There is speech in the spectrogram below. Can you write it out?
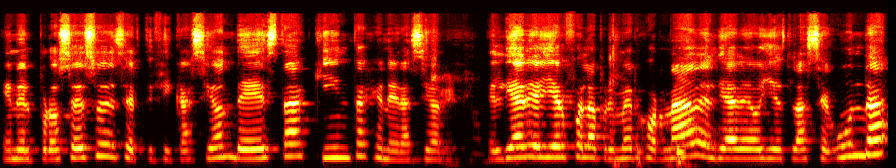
en el proceso de certificación de esta quinta generación. Sí. El día de ayer fue la primera jornada, el día de hoy es la segunda.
